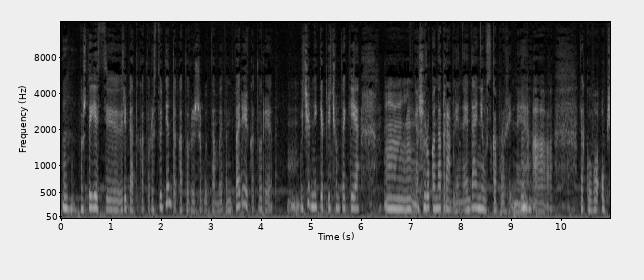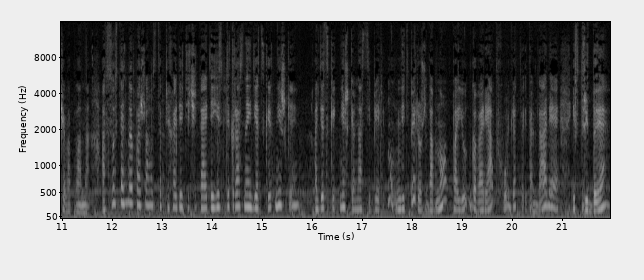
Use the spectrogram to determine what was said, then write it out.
Мгм. Потому что есть э, ребята, которые студенты, которые живут там в этом дворе, которые учебники, причем такие широконаправленные, да, не узкопрофильные, Мгм. а такого общего плана. А все остальное, пожалуйста, приходите, читайте. Есть прекрасные детские книжки. А детские книжки у нас теперь, ну, не теперь уже давно поют, говорят, ходят и так далее. И в 3D,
